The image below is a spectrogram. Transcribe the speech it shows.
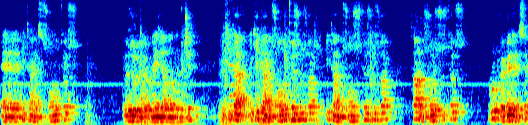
e, bir tanesi sonlu töz. Özür diliyorum heyecanlandığım için. İki, ta, iki tane sonlu tözümüz var, bir tane de sonsuz tözümüz var. Tanrı sonsuz töz, ruh ve beden ise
